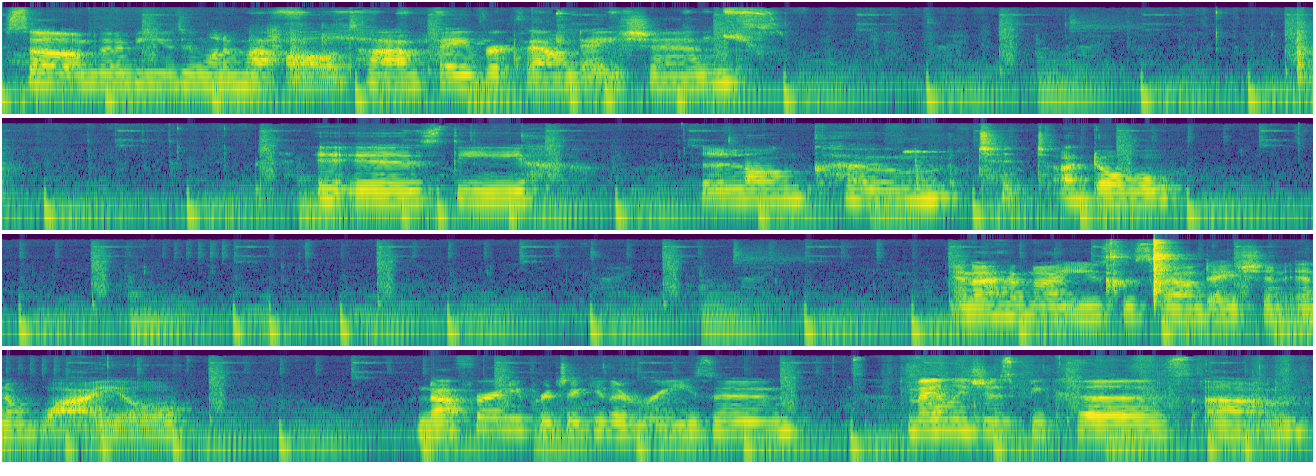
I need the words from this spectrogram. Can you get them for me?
So I'm going to be using one of my all-time favorite foundations. It is the Lancome Teint Idole. And I have not used this foundation in a while. Not for any particular reason. Mainly just because um,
